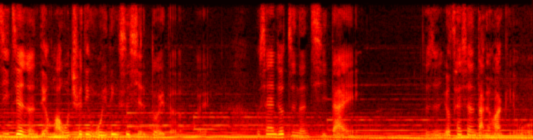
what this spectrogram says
寄件人电话，我确定我一定是写对的。对，我现在就只能期待，就是邮差先生打电话给我。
